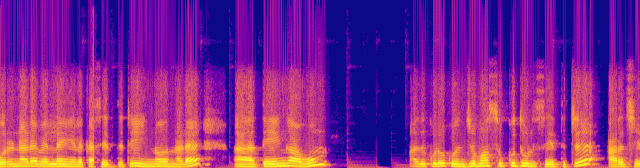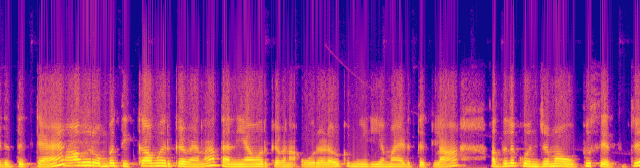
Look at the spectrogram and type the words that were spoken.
ஒரு நடை வெள்ளம் ஏலக்காய் சேர்த்துட்டு இன்னொரு நடை தேங்காவும் அது கூட கொஞ்சமா சுக்குத்தூள் சேர்த்துட்டு அரைச்சி எடுத்துக்கிட்டேன். மாவு ரொம்ப திக்காவும் இருக்க வேணாம் தண்ணியாவும் இருக்க வேணாம். ஓரளவுக்கு மீடியமா எடுத்துக்கலாம். அதுல கொஞ்சமா உப்பு சேர்த்துட்டு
